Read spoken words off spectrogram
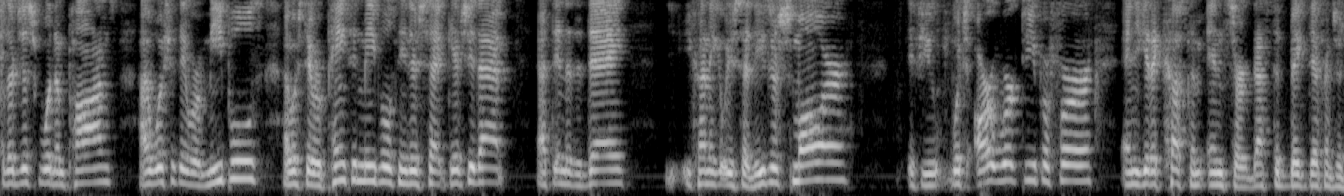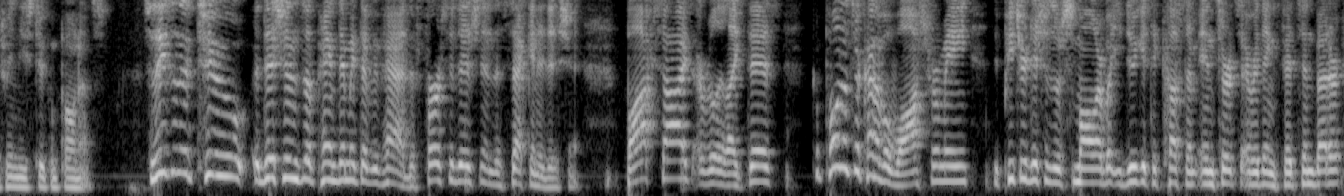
So they're just wooden pawns. I wish that they were meeples. I wish they were painted meeples. Neither set gives you that. At the end of the day, you kind of get what you said. These are smaller. If you, which artwork do you prefer? And you get a custom insert. That's the big difference between these two components. So these are the two editions of Pandemic that we've had. The first edition and the second edition. Box size, I really like this. Components are kind of a wash for me. The Petri dishes are smaller, but you do get the custom inserts. Everything fits in better. I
